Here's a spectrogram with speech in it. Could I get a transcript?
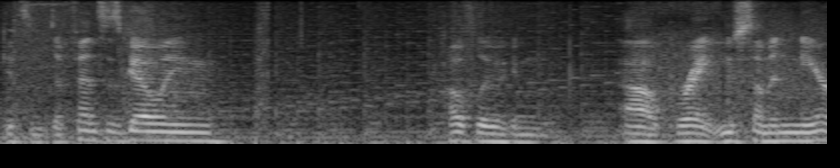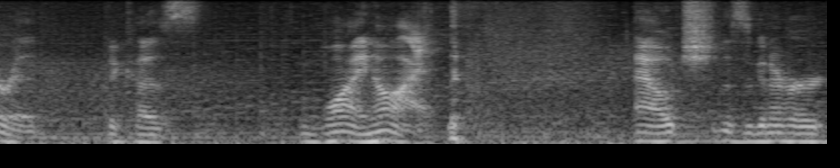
Get some defenses going. Hopefully we can... Oh, great, you summon Nereid. Because... Why not? Ouch, this is gonna hurt.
